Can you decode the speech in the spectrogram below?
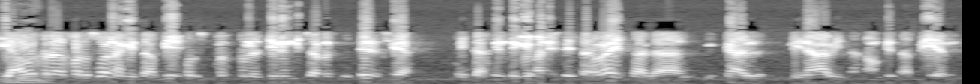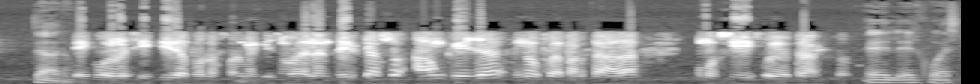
y a otra persona que también por supuesto le tiene mucha resistencia esta gente que manifestaba está la fiscal Ávila, ¿no? que también es muy resistida por la forma en que llevó adelante el caso, aunque ella no fue apartada como si fue otro acto. El, juez.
